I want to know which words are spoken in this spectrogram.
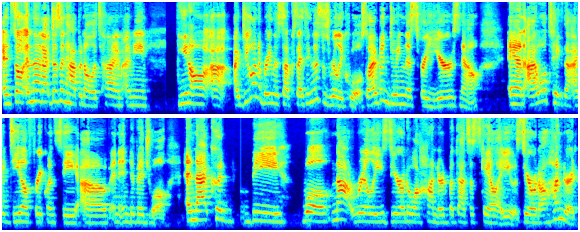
And so and that doesn't happen all the time. I mean you know, uh, I do want to bring this up because I think this is really cool. So I've been doing this for years now, and I will take the ideal frequency of an individual, and that could be well, not really zero to 100, but that's a scale I use zero to 100.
